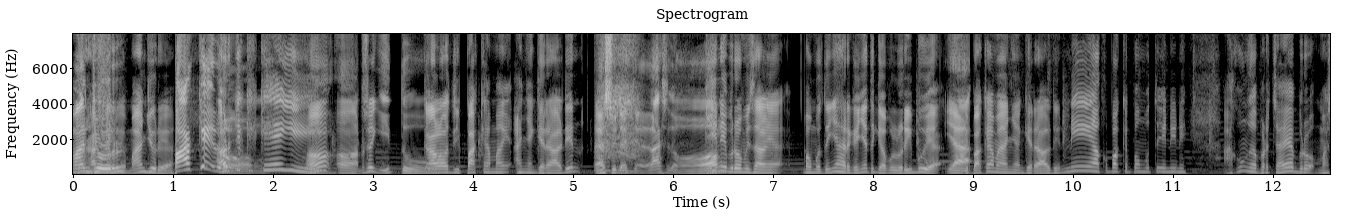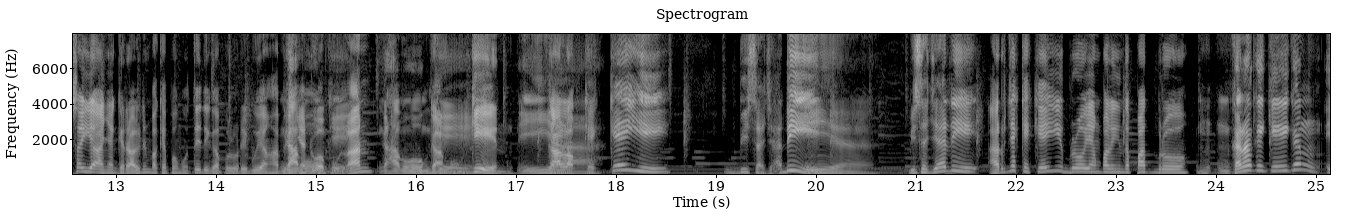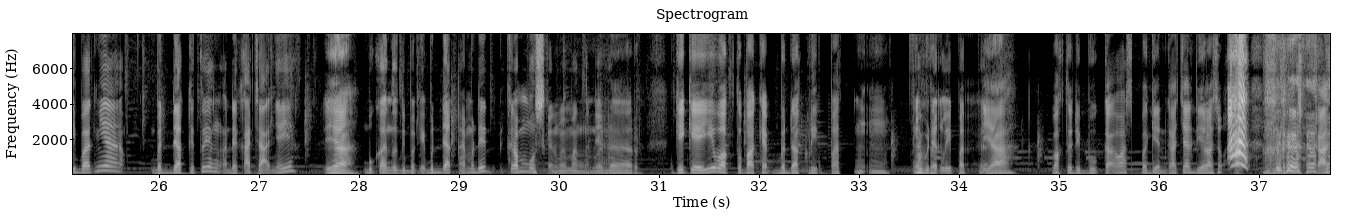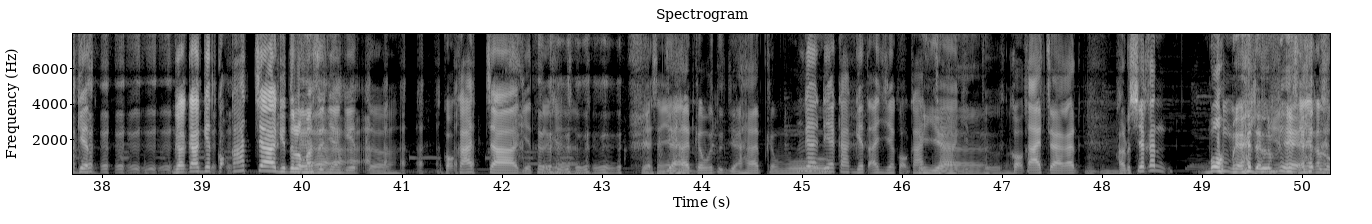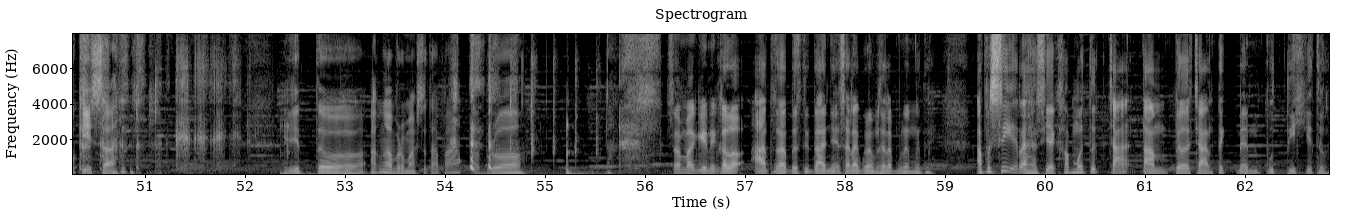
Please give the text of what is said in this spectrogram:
manjur, ya, manjur ya. pakai dong. Harusnya KKI. Oh, oh, harusnya gitu. Kalau dipakai sama Anya Geraldine, eh, sudah jelas dong. gini bro misalnya pemutihnya harganya 30.000 ribu ya, Ya. dipakai sama Anya Geraldine. Nih aku pakai pemutih ini nih. Aku nggak percaya bro, masa iya Anya Geraldine pakai pemutih 30.000 ribu yang habisnya dua bulan? Nggak mungkin. Nggak mungkin. Iya. Kalau KKI bisa jadi, Iya. Bisa jadi. Harusnya KKI bro yang paling tepat bro. Mm-mm. Karena KKI kan ibaratnya bedak itu yang ada kacanya ya, Iya, bukan untuk dipakai bedak kan, dia kremus kan memang kan ya. bener. KKI waktu pakai bedak lipat, Mm-mm. Oh, bedak lipat. kan? ya waktu dibuka was bagian kaca dia langsung ah kaget nggak kaget kok kaca gitu loh maksudnya gitu kok kaca gitu kan biasanya Jahat kan- kamu tuh jahat kamu. Enggak dia kaget aja kok kaca Iya. gitu. Kok kaca kan? Mm-mm. Harusnya kan bom ya Iya, dalamnya. biasanya kan lukisan. gitu. Aku nggak bermaksud apa-apa, Bro. Sama gini, kalau atas-atas ditanya selebgram selebgram gitu, apa sih rahasia kamu tuh ca- tampil cantik dan putih gitu?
